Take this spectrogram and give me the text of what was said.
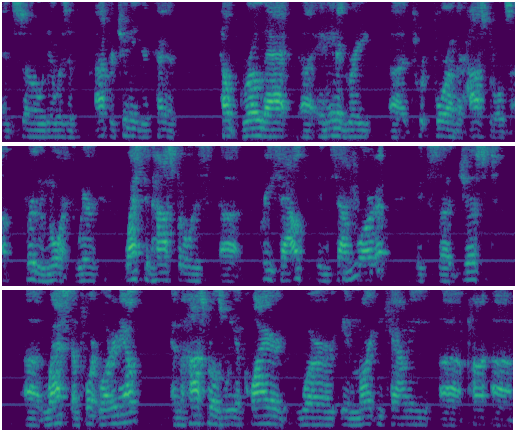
And so there was an opportunity to kind of help grow that uh, and integrate uh, th- four other hospitals up further north, where Weston Hospital is uh, pretty south in South Mhm. Florida. It's uh, just uh, west of Fort Lauderdale, and the hospitals we acquired were in Martin County, uh, Pon- um,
